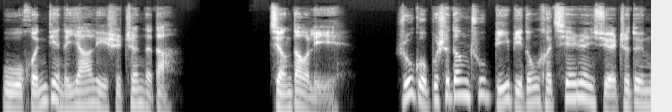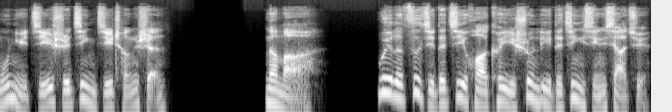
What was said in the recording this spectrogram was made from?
武魂殿的压力是真的大。讲道理，如果不是当初比比东和千仞雪这对母女及时晋级成神，那么为了自己的计划可以顺利的进行下去，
